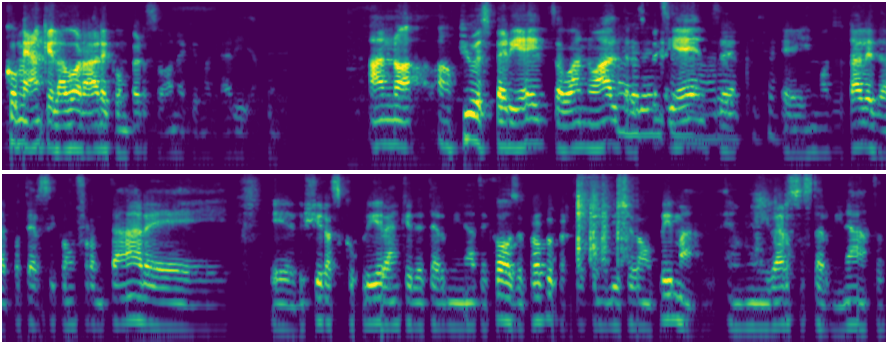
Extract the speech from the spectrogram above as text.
come anche lavorare con persone che magari hanno più esperienza o hanno altre hanno esperienze ecco, eh, in modo tale da potersi confrontare e, e, riuscire a scoprire anche determinate cose, proprio perché come dicevamo prima è un universo sterminato.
